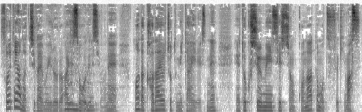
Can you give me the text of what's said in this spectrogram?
そういったような違いもいろいろありそうですよね、まだ課題をちょっと見たいですね、えー特集メインセッションこの後も続きます。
